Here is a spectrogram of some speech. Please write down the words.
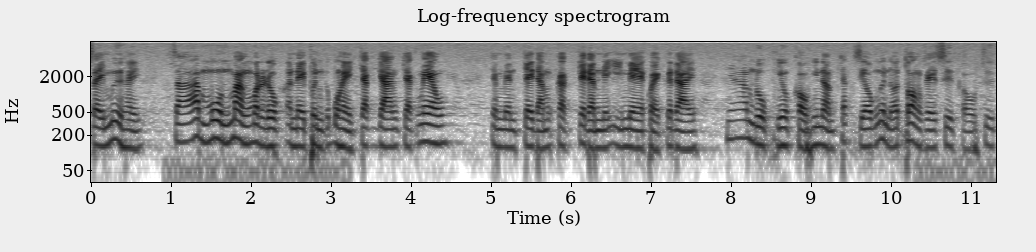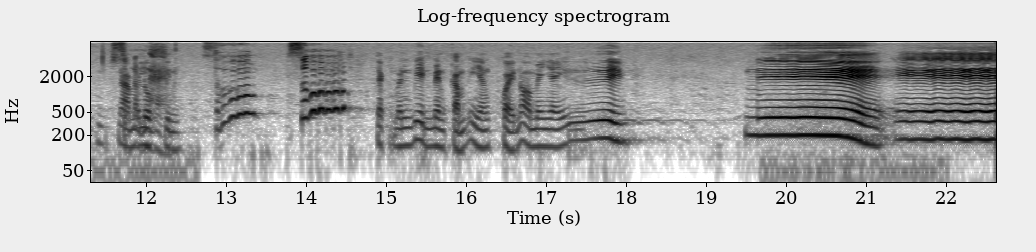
ใส่มือให้สามมูลมั่งมรดกอันใดเพิ่นก็บ่ให้จักอยางจักแนวจะแม่นใจดำกักใจดำในอีแม่ข่อยก็ได้ยามลูกหิวเขาวหิวน้ำจักเสียวเงินเอาทองใส่ซื้อเขาวซื้อน้ำให้ลูกกินส้มส้มจักมันเวียนแม่นกำอีหยังข่อยน้อแม่ใหญ่เอ้ยนี่เอ็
